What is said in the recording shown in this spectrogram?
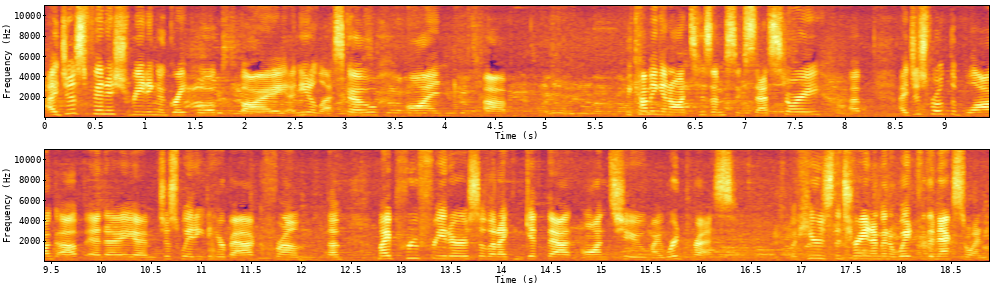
I just finished reading a great book by Anita Lesko on uh, becoming an autism success story. Uh, I just wrote the blog up and I am just waiting to hear back from um, my proofreader so that I can get that onto my WordPress. But here's the train, I'm gonna wait for the next one.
